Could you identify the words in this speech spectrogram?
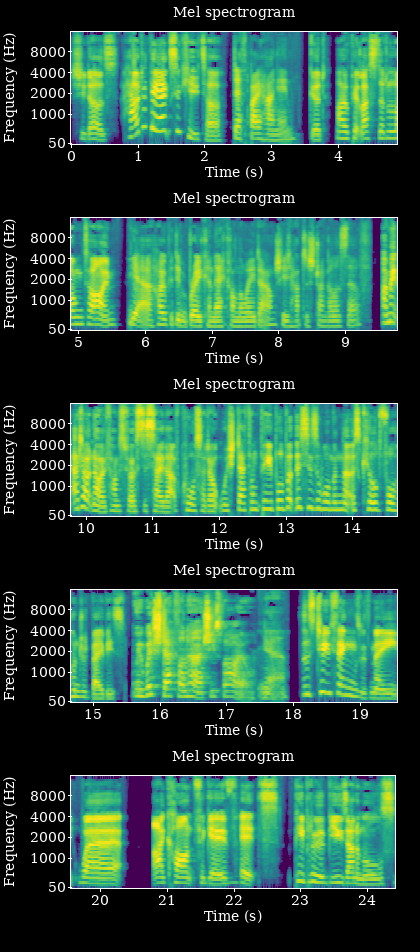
She does. How did they execute her? Death by hanging. Good. I hope it lasted a long time. Yeah, I hope it didn't break her neck on the way down. She had to strangle herself. I mean, I don't know if I'm supposed to say that. Of course, I don't wish death on people, but this is a woman that has killed 400 babies. We wish death on her. She's vile. Yeah. There's two things with me where I can't forgive. It's people who abuse animals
